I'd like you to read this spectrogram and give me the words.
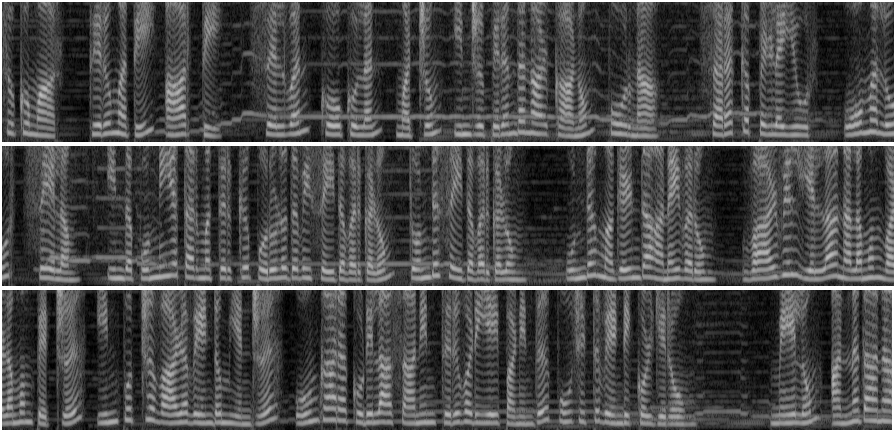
சுகுமார் திருமதி ஆர்த்தி செல்வன் கோகுலன் மற்றும் இன்று பிறந்த நாள் காணும் பூர்ணா சரக்கப்பிள்ளையூர் ஓமலூர் சேலம். இந்த புண்ணிய தர்மத்திற்கு பொருளுதவி செய்தவர்களும் தொண்டு செய்தவர்களும் உண்டு மகிழ்ந்த அனைவரும் வாழ்வில் எல்லா நலமும் வளமும் பெற்று இன்புற்று வாழ வேண்டும் என்று ஓங்கார குடிலாசானின் திருவடியை பணிந்து பூஜித்து வேண்டிக் கொள்கிறோம். மேலும் அன்னதான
